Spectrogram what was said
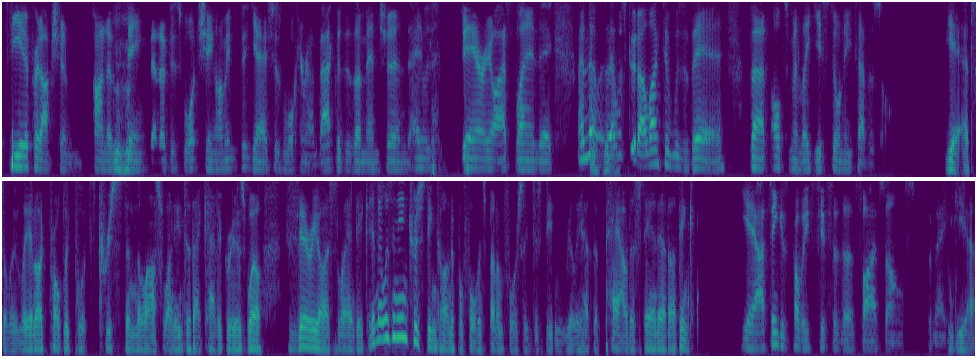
theater production kind of mm-hmm. thing that I was watching. I mean, yeah, she was walking around backwards as I mentioned, and it was very Icelandic, and that, that mm-hmm. was good. I liked it was there, but ultimately, you still need to have a song. Yeah, absolutely. And I'd probably put Kristen, the last one, into that category as well. Very Icelandic. And it was an interesting kind of performance, but unfortunately just didn't really have the power to stand out, I think. Yeah, I think it's probably fifth of the five songs for me. Yeah.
